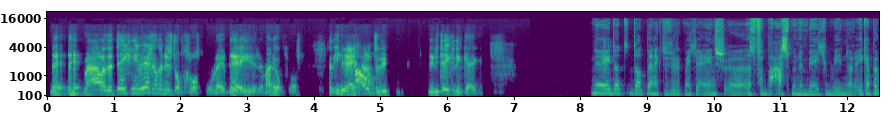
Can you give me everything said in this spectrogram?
de, de- we halen de tekening weg en dan is het opgelost het probleem. Nee, dat is helemaal niet opgelost. Want iedereen Maar gaat er nu naar die tekening kijken. Nee, dat, dat ben ik natuurlijk met je eens. Eh, het verbaast me een beetje minder. Ik heb, een,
